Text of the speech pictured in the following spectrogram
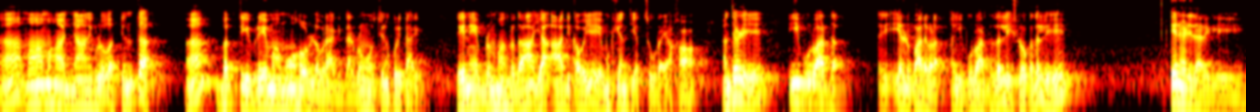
ಮಹಾಮಹಾ ಮಹಾಮಹಾಜ್ಞಾನಿಗಳು ಅತ್ಯಂತ ಭಕ್ತಿ, ಪ್ರೇಮ ಮೋಹವುಳ್ಳವರಾಗಿದ್ದಾರೆ ಬ್ರಹ್ಮವಸ್ತುವಿನ ಕುರಿತಾಗಿ. ತೇನೇ ಬ್ರಹ್ಮಹೃದ ಯ ಆದಿಕವಯೇ ಮುಖ್ಯಂತಿ ಯತ್ಸೂರಯ ಅಂಥೇಳಿ ಈ ಪೂರ್ವಾರ್ಧ ಎರಡು ಪಾದಗಳ, ಈ ಪೂರ್ವಾರ್ಧದಲ್ಲಿ, ಶ್ಲೋಕದಲ್ಲಿ ಏನು ಹೇಳಿದ್ದಾರೆ ಇಲ್ಲಿ?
